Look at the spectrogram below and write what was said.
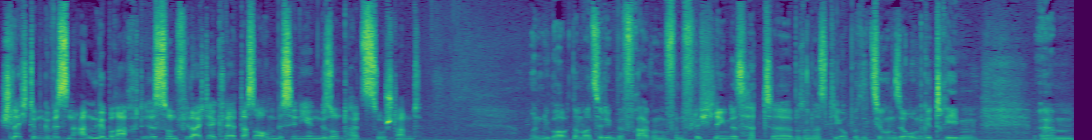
schlechtem Gewissen angebracht ist und vielleicht erklärt das auch ein bisschen ihren Gesundheitszustand. Und überhaupt nochmal zu den Befragungen von Flüchtlingen. Das hat äh, besonders die Opposition sehr umgetrieben. Ähm,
